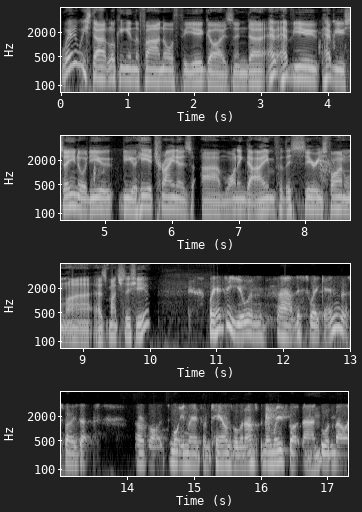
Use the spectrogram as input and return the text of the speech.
where do we start looking in the far north for you guys? And uh, have you have you seen or do you do you hear trainers um, wanting to aim for this series final uh, as much this year? We head to Ewan uh, this weekend. I suppose that's uh, well, it's more inland from Townsville than us, but then we've got uh, mm-hmm. Gordonvale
